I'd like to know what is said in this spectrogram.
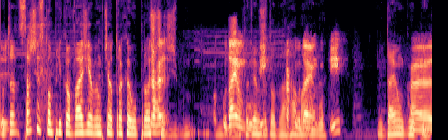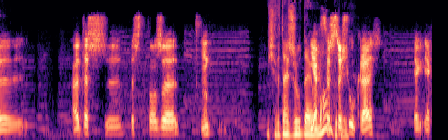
bo y, to strasznie skomplikować, ja bym chciał trochę uprościć. udają to wiem, że głupich, to trochę hama, udają ale głupich, Udają głupich. e, ale też, y, też to, że no, Mi się wydaje, że udają jak mądrych. chcesz coś ukraść, jak, jak,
